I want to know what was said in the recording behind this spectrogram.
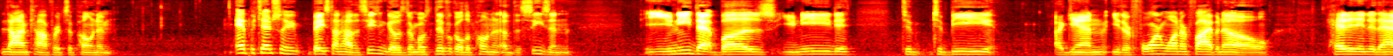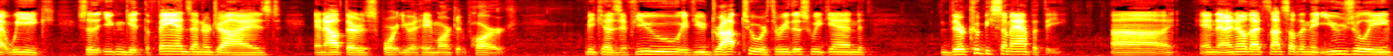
non-conference opponent, and potentially based on how the season goes, their most difficult opponent of the season. You need that buzz. You need to to be again either four and one or five and zero oh, headed into that week, so that you can get the fans energized and out there to support you at Haymarket Park. Because if you if you drop two or three this weekend, there could be some apathy, uh, and I know that's not something that usually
